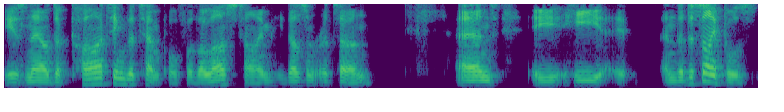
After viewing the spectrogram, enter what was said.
is now departing the temple for the last time. He doesn't return. And he, he and the disciples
